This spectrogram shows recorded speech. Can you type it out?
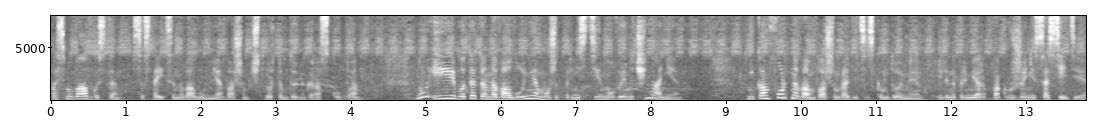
8 августа состоится новолуние в вашем четвертом доме гороскопа. Ну и вот это новолуние может принести новые начинания. Некомфортно вам в вашем родительском доме или, например, в окружении соседей,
